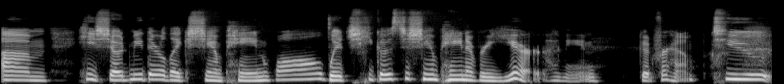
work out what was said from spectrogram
Um, he showed me their like champagne wall, which he goes to Champagne every year I mean, good for him. to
